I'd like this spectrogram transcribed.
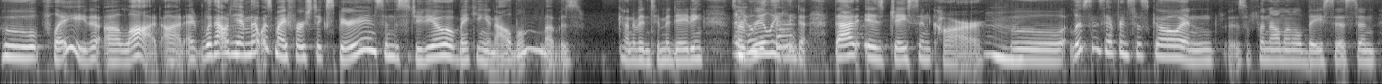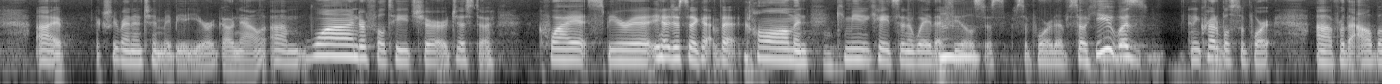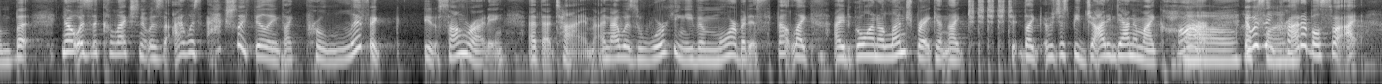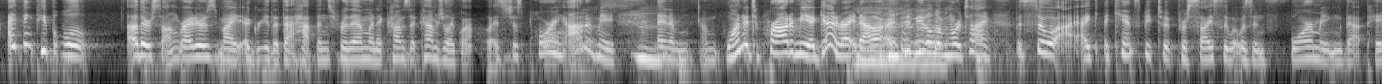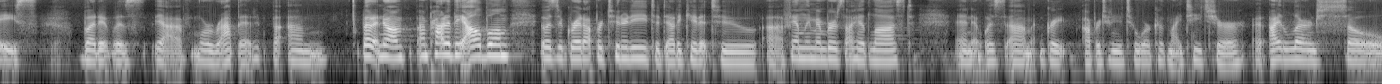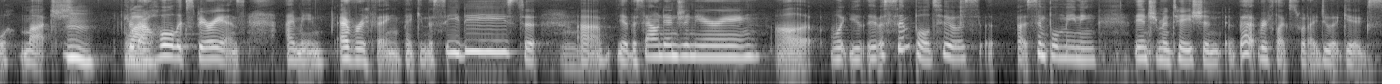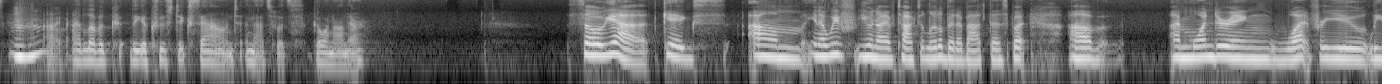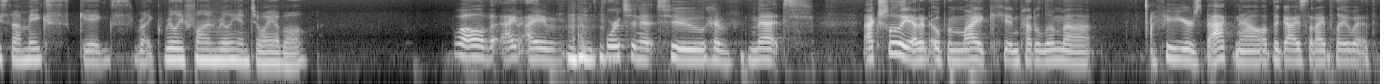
who played a lot. On, and without him, that was my first experience in the studio of making an album. i was kind of intimidating. So And I who is really that? leaned. That is Jason Carr, who lives in San Francisco and is a phenomenal bassist. And I actually ran into him maybe a year ago now. Um, wonderful teacher, just a quiet spirit, you know, just a, a calm and communicates in a way that feels just supportive. So he was an incredible support uh, for the album. But no, it was a collection. It was I was actually feeling like prolific you know, songwriting at that time, and I was working even more. But it felt like I'd go on a lunch break and like like it would just be jotting down in my car. Wow, it was fun. incredible. So I I think people will. Other songwriters might agree that that happens for them when it comes. It comes. You're like, wow, it's just pouring out of me, Mm. and I'm, I'm wanted to pour out of me again right now. I need a little more time. But so I, I can't speak to precisely what was informing that pace, but it was yeah more rapid. But um, but no, I'm, I'm proud of the album. It was a great opportunity to dedicate it to uh, family members I had lost, and it was um, a great opportunity to work with my teacher. I learned so much through wow. that whole experience. I mean, everything, making the CDs to uh, yeah, the sound engineering. Uh, what you it was simple too. It was, uh, simple meaning the instrumentation that reflects what I do at gigs. I, I love ac- the acoustic sound, and that's what's going on there. So yeah, gigs. Um, you know, we've you and I have talked a little bit about this, but um, I'm wondering what for you, Lisa, makes gigs like really fun, really enjoyable. Well, I, I've, I'm fortunate to have met, actually, at an open mic in Petaluma a few years back now, the guys that I play with.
